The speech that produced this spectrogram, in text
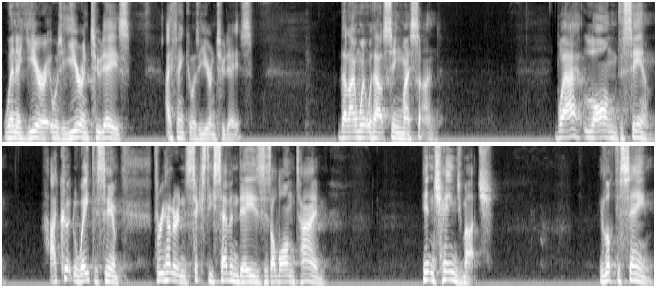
went a year, it was a year and two days. I think it was a year and two days that I went without seeing my son. Boy, I longed to see him. I couldn't wait to see him. 367 days is a long time. He didn't change much. He looked the same.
